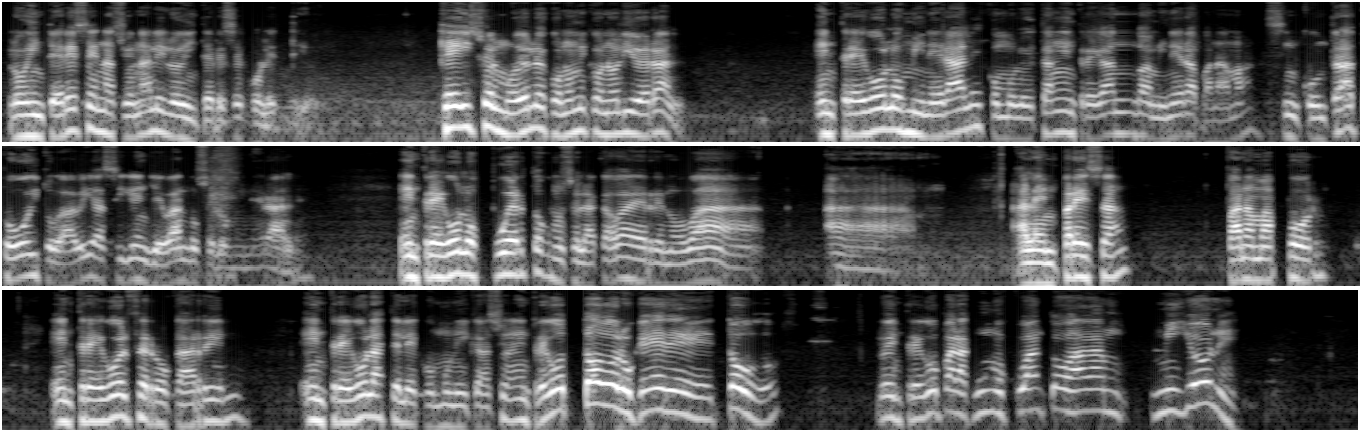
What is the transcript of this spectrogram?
los intereses nacionales y los intereses colectivos. ¿Qué hizo el modelo económico neoliberal? Entregó los minerales como lo están entregando a Minera Panamá, sin contrato hoy todavía siguen llevándose los minerales. Entregó los puertos como se le acaba de renovar a, la empresa Panamá Port, entregó el ferrocarril, entregó las telecomunicaciones, entregó todo lo que es de todos, lo entregó para que unos cuantos hagan millones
